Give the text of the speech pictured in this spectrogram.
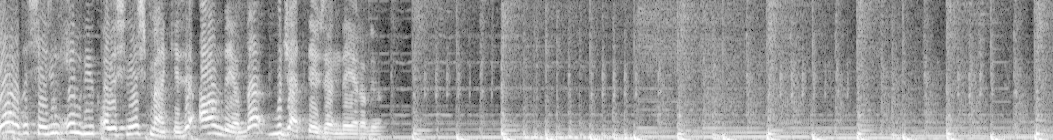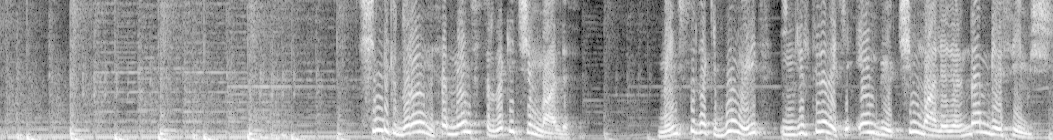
Bu arada şehrin en büyük alışveriş merkezi Arndale'da bu cadde üzerinde yer alıyor. Şimdiki durağım ise Manchester'daki Çin Mahallesi. Manchester'daki bu muhit İngiltere'deki en büyük Çin mahallelerinden birisiymiş.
